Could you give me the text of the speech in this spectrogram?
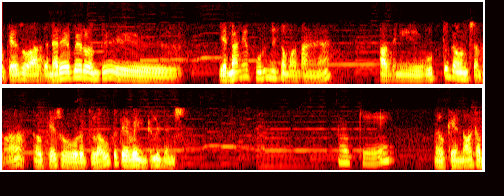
Okay so அங்க நிறைய பேர் வந்து என்னன்னே புரிஞ்சுக்க மாட்டாங்க. அதை நீ உத்து கவனிச்சனா ஓகே ஸோ ஒரு லவ்க்கு தேவை intelligence okay. Okay not a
